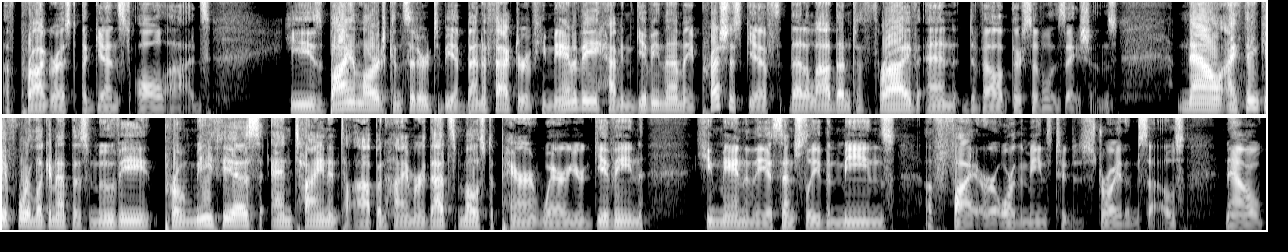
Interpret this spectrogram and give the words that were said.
of progress against all odds. He's by and large considered to be a benefactor of humanity, having given them a precious gift that allowed them to thrive and develop their civilizations. Now, I think if we're looking at this movie, Prometheus and tying into Oppenheimer, that's most apparent where you're giving humanity essentially the means of fire or the means to destroy themselves. Now,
